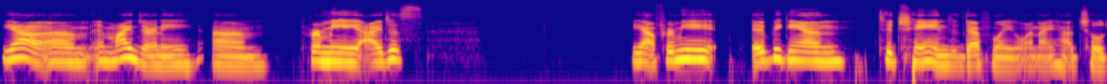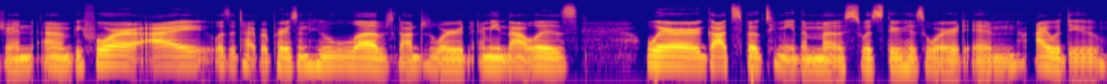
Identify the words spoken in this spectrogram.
Yeah, um, in my journey, um, for me, I just yeah, for me, it began to change definitely when I had children. Um, before, I was a type of person who loved God's word. I mean, that was where God spoke to me the most was through His Word, and I would do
